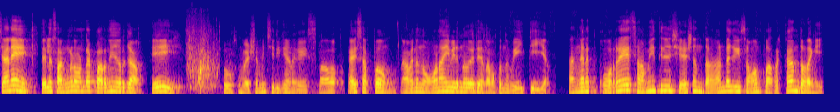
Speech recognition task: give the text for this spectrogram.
ചാനേ എന്തെങ്കിലും സങ്കടം ഉണ്ടെ പറഞ്ഞു തീർക്കാം. ഏയ്. ഓ വിഷമിച്ചിരിക്കുകയാണ് ഗൈസ് പാവം. ഗൈസ് അപ്പം അവനൊന്ന് ഓണായി വരുന്നവരെ നമുക്കൊന്ന് വെയിറ്റ് ചെയ്യാം. അങ്ങനെ കുറെ സമയത്തിന് ശേഷം ദാണ്ട ഗൈസ് അവൻ പറക്കാൻ തുടങ്ങി.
